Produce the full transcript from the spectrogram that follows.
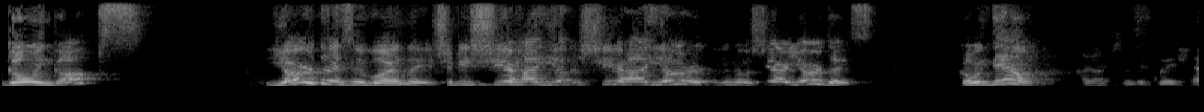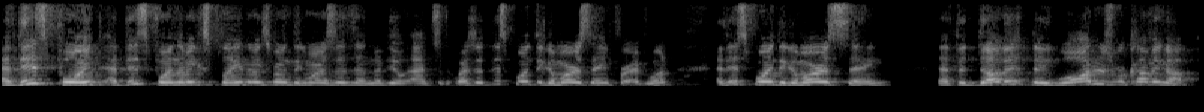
going ups. Yardes It should be Shir HaYard, you know, Shir HaYardes, going down. At this point, at this point, let me explain. Let me explain. The Gemara says, and maybe you'll answer the question. At this point, the Gemara is saying for everyone. At this point, the Gemara is saying that the David, the waters were coming up.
